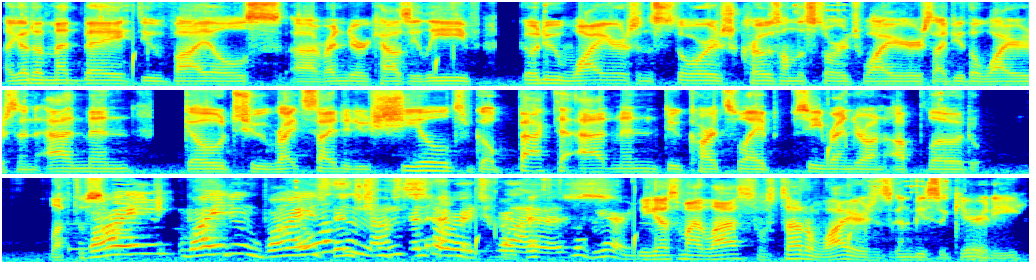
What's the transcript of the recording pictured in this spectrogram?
I go to medbay, do vials, uh, render Kowsy leave. Go do wires and storage. Crows on the storage wires. I do the wires in admin. Go to right side to do shields. Go back to admin. Do card swipe. See render on upload. Left of Why? Why are you doing wires? It Then wasn't on shoots storage admin card? That's so weird. because my last set of wires is gonna be security.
